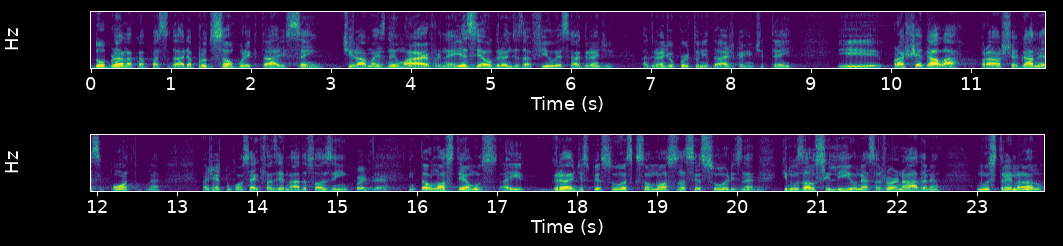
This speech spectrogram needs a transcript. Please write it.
dobrando a capacidade, a produção por hectare, sem tirar mais nenhuma árvore, né? Esse é o grande desafio, essa é a grande, a grande oportunidade que a gente tem. E para chegar lá, para chegar nesse ponto, né? A gente não consegue fazer nada sozinho. Pois é. Então nós temos aí grandes pessoas que são nossos assessores, né, que nos auxiliam nessa jornada, né, nos treinando,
